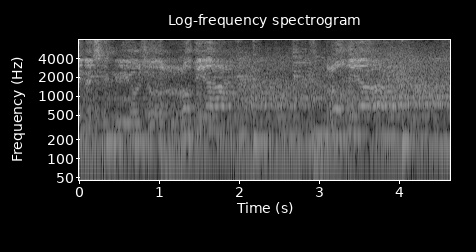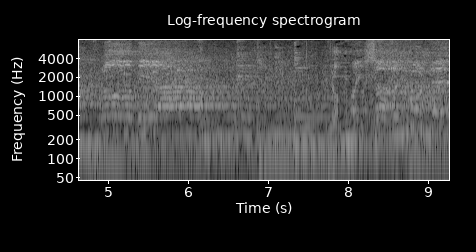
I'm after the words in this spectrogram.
Ven ese criollo rodear, rodear, rodear. Los paisanos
